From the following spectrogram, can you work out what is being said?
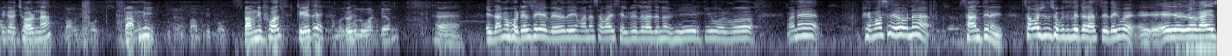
সেখানে ঝর্ণা। পামনি পামনি ফলস ঠিক আছে? তো হ্যাঁ হ্যাঁ। এই যে আমি হোটেল থেকে বেরোতেই মানে সবাই সেলফি তোলার জন্য ভিড় কি বলব? মানে ফেমাস হয়েও না শান্তি নেই। সবাই শুধু ছবি তুলতে চলে আসছে দেখবে? এই- যে গাইস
